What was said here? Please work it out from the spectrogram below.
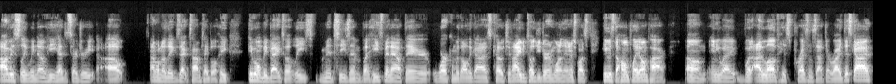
Obviously, we know he had the surgery. Uh, I don't know the exact timetable. He he won't be back till at least mid-season, but he's been out there working with all the guys, coaching. I even told you during one of the inter squads, he was the home plate umpire. Um, anyway, but I love his presence out there, right? This guy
